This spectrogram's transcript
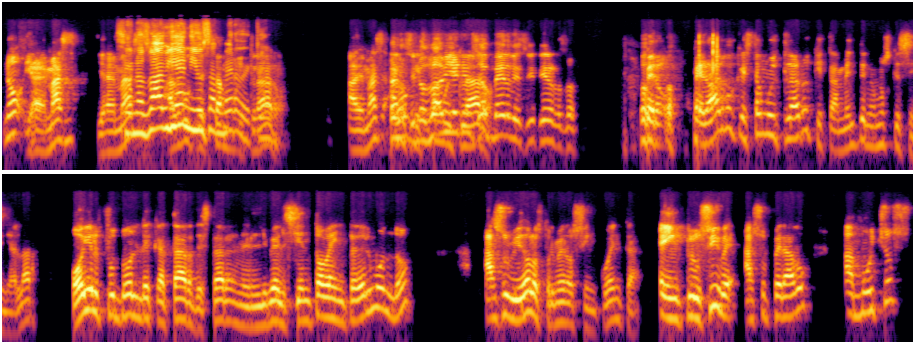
No, y además, y además Si nos va bien y usan verde, claro. Además, Bueno, algo si nos va bien y claro, usan verde, sí tiene razón. Pero, pero algo que está muy claro y que también tenemos que señalar. Hoy el fútbol de Qatar, de estar en el nivel 120 del mundo, ha subido a los primeros 50 e inclusive ha superado a muchos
